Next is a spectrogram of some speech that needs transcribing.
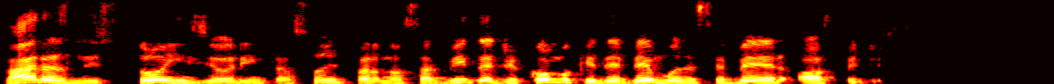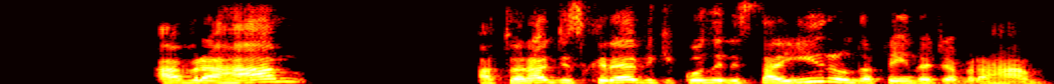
várias lições e orientações para a nossa vida de como que devemos receber hóspedes. Abraham, a Torá descreve que quando eles saíram da tenda de Abraham,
